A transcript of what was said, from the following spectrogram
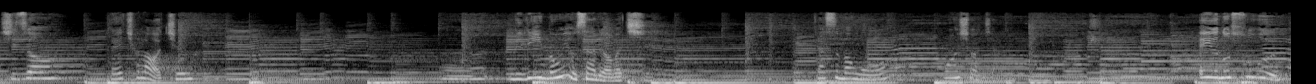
今朝还吃老酒。嗯，丽丽，侬有啥了不起？假使么我，汪小姐，还有侬苏安。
